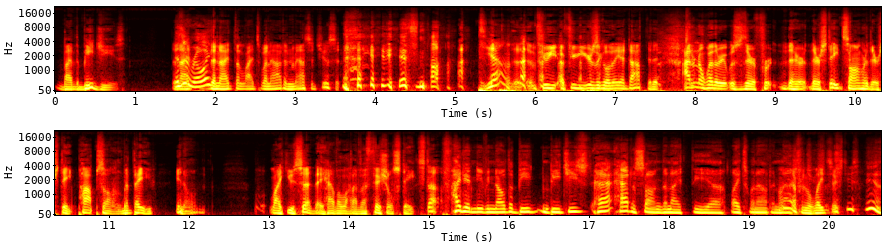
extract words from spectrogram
by the Bee Gees. The Is it really? The night the lights went out in Massachusetts. it is not. Yeah, a few a few years ago they adopted it. I don't know whether it was their their their state song or their state pop song, but they, you know, like you said, they have a lot of official state stuff. I didn't even know the Bee, Bee Gees ha- had a song the night the uh, lights went out in Oh, yeah, from the late '60s. Yeah,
